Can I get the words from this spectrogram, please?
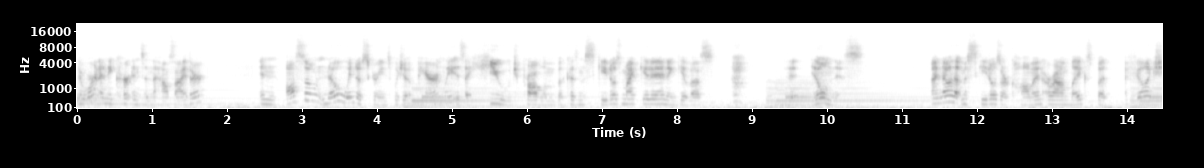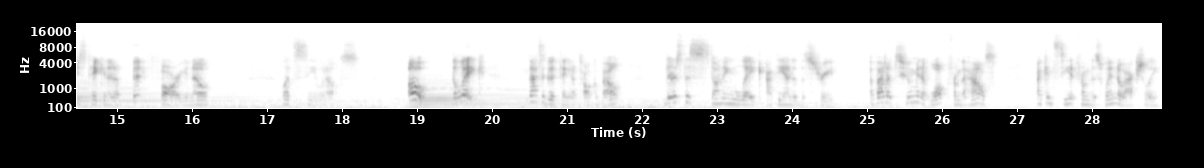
There weren't any curtains in the house either, and also no window screens, which apparently is a huge problem because mosquitoes might get in and give us the illness. I know that mosquitoes are common around lakes, but I feel like she's taken it a bit far, you know? Let's see what else. Oh, the lake. That's a good thing to talk about. There's this stunning lake at the end of the street, about a two minute walk from the house. I can see it from this window actually.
